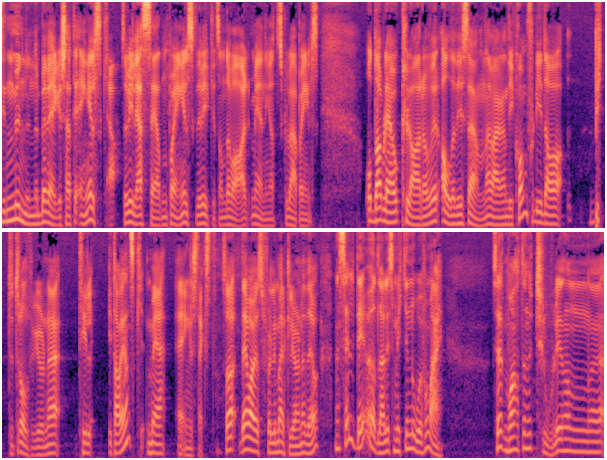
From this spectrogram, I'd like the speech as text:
siden munnene beveger seg til engelsk, Ja. så ville jeg se den på engelsk. Det virket som det var meningen at det skulle være på engelsk. Og da ble jeg jo klar over alle de scenene hver gang de kom, fordi da byttet rollefigurene til italiensk med engelsk tekst. Så det var jo selvfølgelig merkeliggjørende, det òg. Men selv det ødela liksom ikke noe for meg. Så jeg må ha hatt en utrolig sånn eh,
